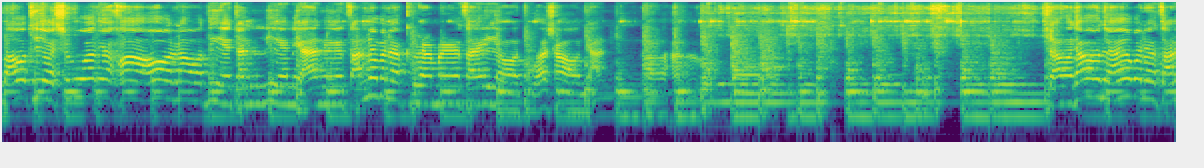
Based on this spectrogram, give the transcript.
老铁说的好，真历练，咱们那哥们儿再有多少年呐？想当年我这咱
